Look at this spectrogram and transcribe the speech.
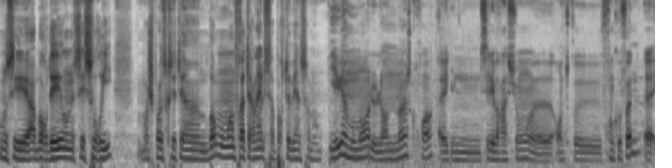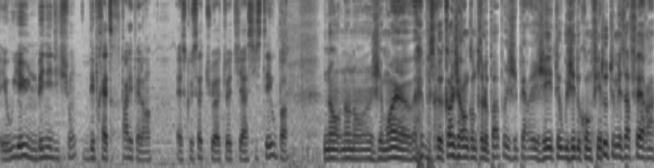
on s'est abordé, on s'est souri. Moi, je pense que c'était un bon moment fraternel, ça porte bien son nom. Il y a eu un moment, le lendemain, je crois, avec une célébration euh, entre francophones, euh, et où il y a eu une bénédiction des prêtres par les pèlerins. Est-ce que ça, tu as, tu y as assisté ou pas? Non, non, non. J'ai moi, euh, parce que quand j'ai rencontré le pape, j'ai été obligé de confier toutes mes affaires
